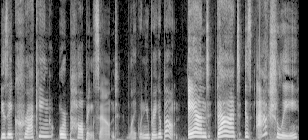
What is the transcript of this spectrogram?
is a cracking or popping sound, like when you break a bone. And that is actually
